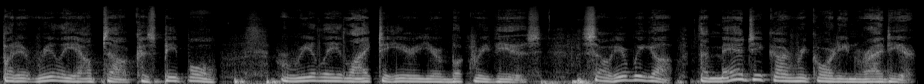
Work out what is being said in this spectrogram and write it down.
But it really helps out because people really like to hear your book reviews. So here we go. The magic of recording right here.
